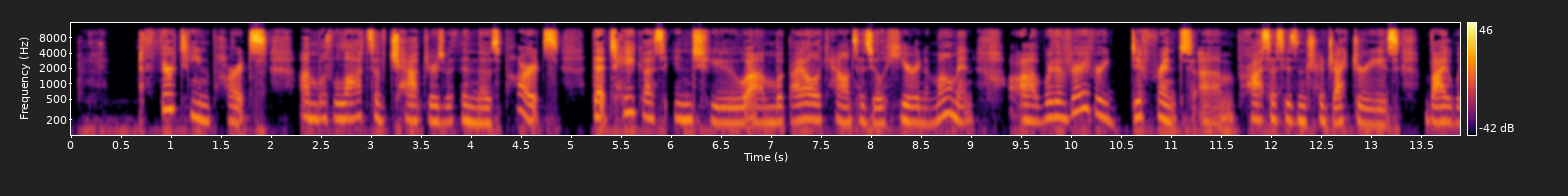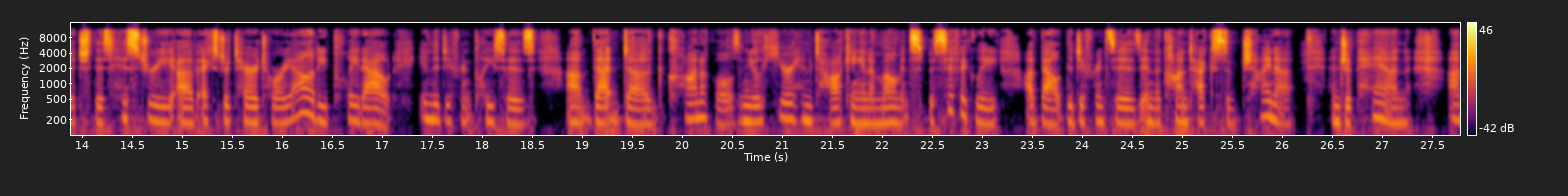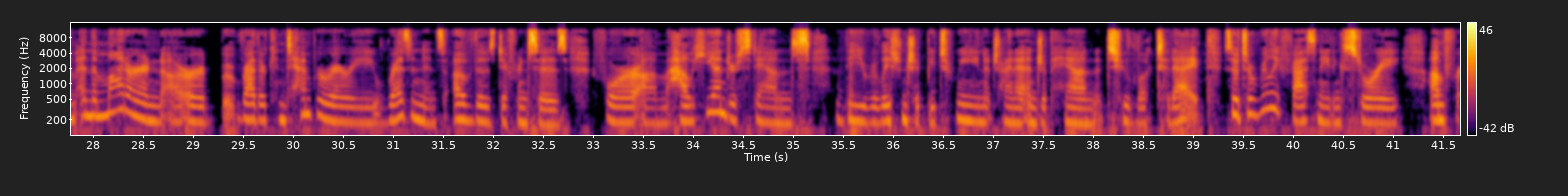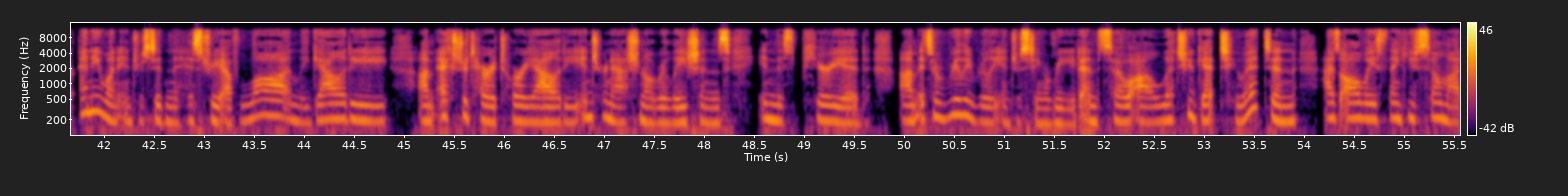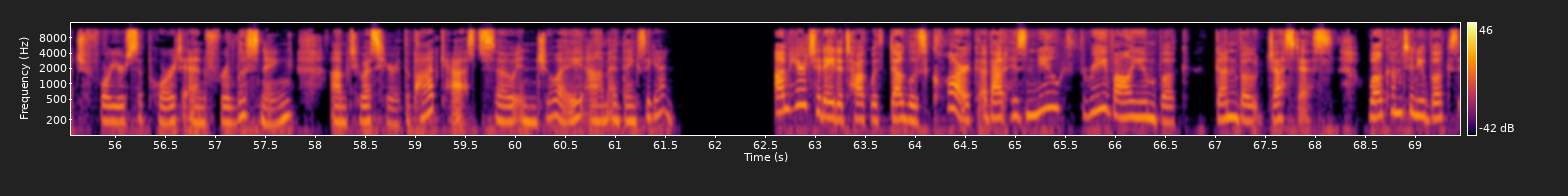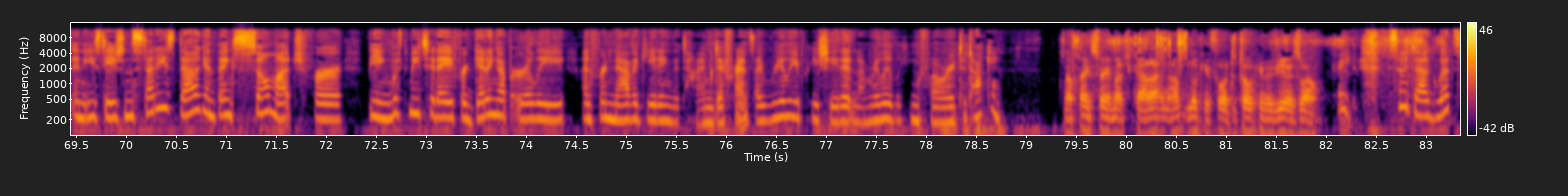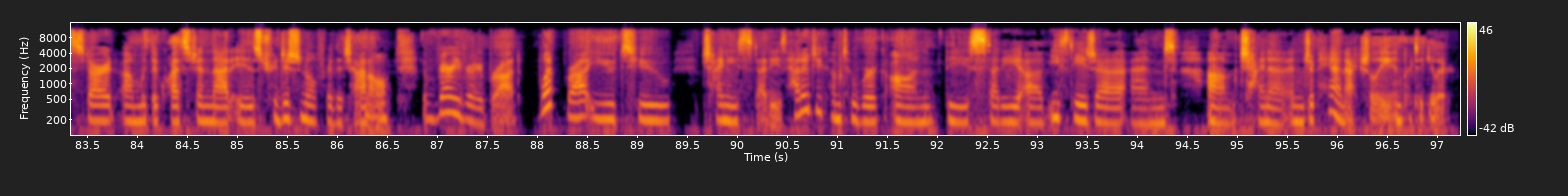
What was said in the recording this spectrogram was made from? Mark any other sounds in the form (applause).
13 parts um, with lots of chapters within those parts that take us into um, what, by all accounts, as you'll hear in a moment, uh, were the very, very different um, processes and trajectories by which this history of extraterritoriality played out in the different places um, that Doug chronicles. And you'll hear him talking in a moment specifically about the differences in the context of China and Japan um, and the modern, or rather contemporary resonance of those differences for um, how he understands the relationship between China and Japan to look today. So it's a really fascinating story um, for anyone interested in the history of law and legality, um, extraterritoriality, international relations in this period. Um, it's a really, really interesting read. And so I'll let you get to it. And as always, thank you so much for your support and for listening um, to us here at the podcast. So enjoy um, and thanks again. I'm here today to talk with Douglas Clark about his new three volume book, Gunboat Justice. Welcome to New Books in East Asian Studies, Doug, and thanks so much for being with me today, for getting up early, and for navigating the time difference. I really appreciate it, and I'm really looking forward to talking. Well, thanks very much, Carla, and I'm looking forward to talking with you as well. Great. So, Doug, let's start um, with the question that is traditional for the channel, very, very broad. What brought you to Chinese studies. How did you come to work on the study of East Asia and um, China and Japan, actually, in particular?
